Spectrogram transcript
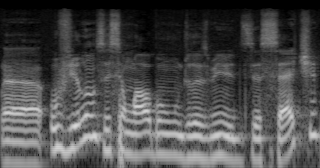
Uh, o Villains, esse é um álbum de 2017, uh,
